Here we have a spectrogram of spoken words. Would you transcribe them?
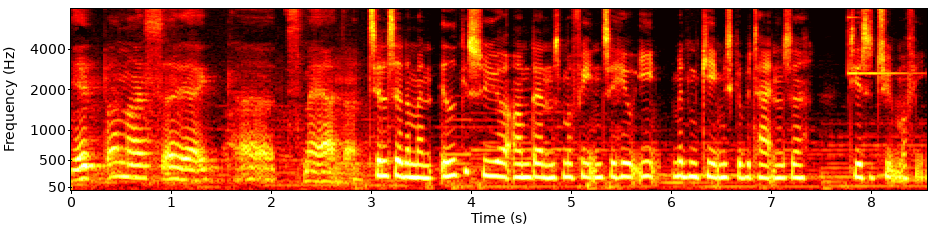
hjælper mig, så jeg ikke har smerter. Tilsætter man eddikesyre, omdannes morfin til heroin med den kemiske betegnelse diacetylmorfin.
